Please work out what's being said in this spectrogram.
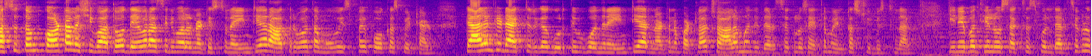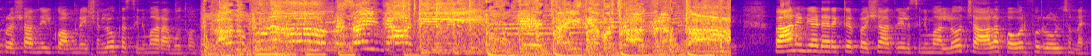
ప్రస్తుతం కోటాల శివతో దేవరా సినిమాలో నటిస్తున్న ఎన్టీఆర్ ఆ తర్వాత మూవీస్ పై ఫోకస్ పెట్టాడు. టాలెంటెడ్ యాక్టర్గా గుర్తింపు పొందిన ఎన్టీఆర్ నటన పట్ల చాలా మంది దర్శకులు సైతం ఇంట్రెస్ట్ చూపిస్తున్నారు. ఈ నేపథ్యంలో సక్సెస్ఫుల్ దర్శకుడు ప్రశాంత్ నీల్ కాంబినేషన్లో ఒక సినిమా రాబోతోంది. Pan India director Prashanth Neel సినిమాల్లో చాలా పవర్ఫుల్ రోల్స్ ఉన్నాయి.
